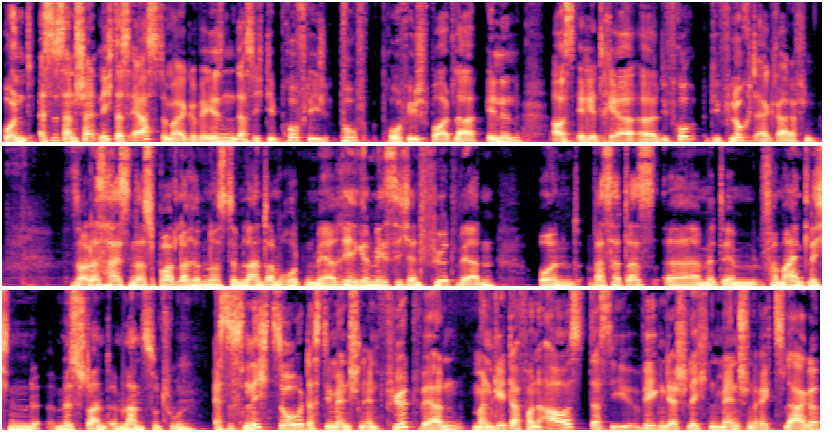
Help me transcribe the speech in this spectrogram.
Und es ist anscheinend nicht das erste Mal gewesen, dass sich die Profi, Prof, ProfisportlerInnen aus Eritrea äh, die, die Flucht ergreifen. Soll das heißen, dass Sportlerinnen aus dem Land am Roten Meer regelmäßig entführt werden? Und was hat das äh, mit dem vermeintlichen Missstand im Land zu tun? Es ist nicht so, dass die Menschen entführt werden. Man geht davon aus, dass sie wegen der schlechten Menschenrechtslage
